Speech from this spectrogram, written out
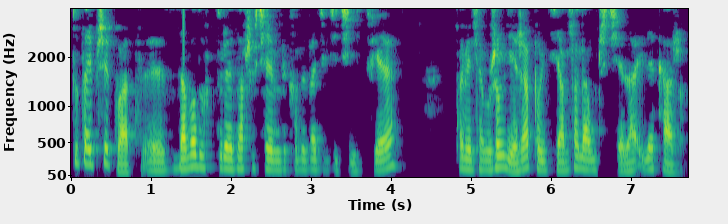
tutaj przykład y, z zawodów, które zawsze chciałem wykonywać w dzieciństwie. Pamiętam żołnierza, policjanta, nauczyciela i lekarza.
